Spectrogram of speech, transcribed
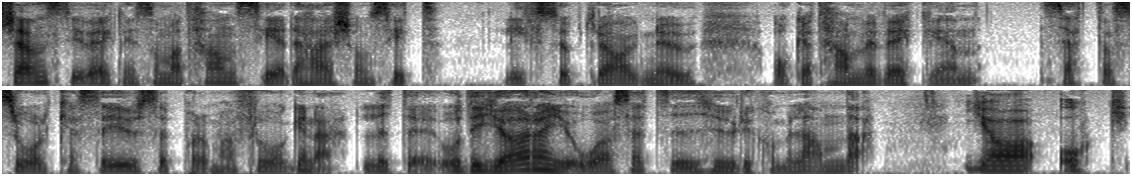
känns det ju verkligen som att han ser det här som sitt livsuppdrag nu och att han vill verkligen sätta strålkastarljuset på de här frågorna lite. Och det gör han ju oavsett i hur det kommer landa. Ja, och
